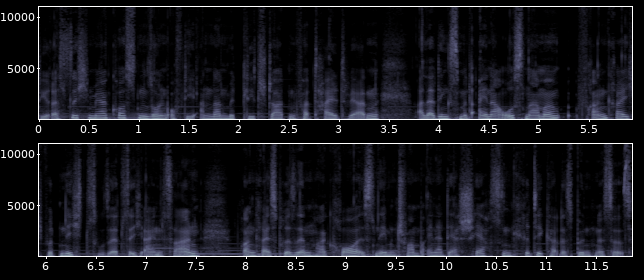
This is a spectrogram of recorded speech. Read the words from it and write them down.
Die restlichen Mehrkosten sollen auf die anderen Mitgliedstaaten verteilt werden, allerdings mit einer Ausnahme. Frankreich wird nicht zusätzlich einzahlen. Frankreichs Präsident Macron ist neben Trump einer der schärfsten Kritiker des Bündnisses.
